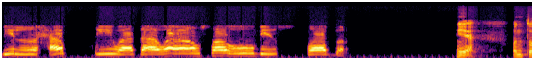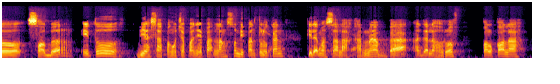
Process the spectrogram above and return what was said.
بالحق وتواصوا بالصبر Iya. Untuk sabar itu biasa pengucapannya Pak, langsung dipantulkan tidak masalah karena ba adalah huruf qalqalah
